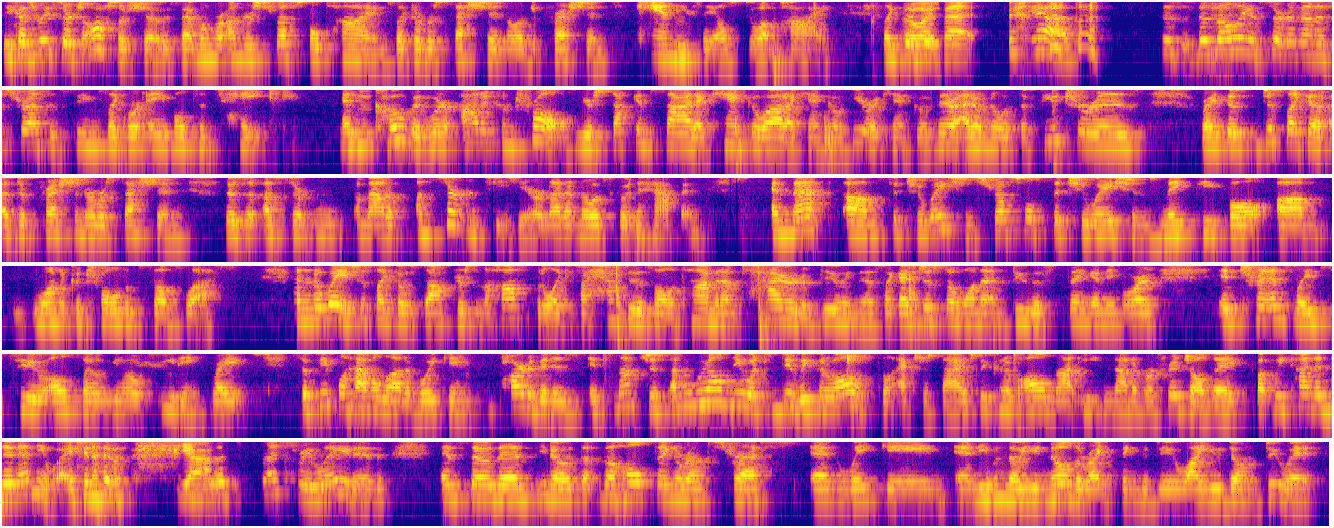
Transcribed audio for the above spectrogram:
because research also shows that when we're under stressful times, like a recession or a depression, candy mm-hmm. sales go up high. Like oh, I bet. yeah, there's there's only a certain amount of stress it seems like we're able to take. And mm-hmm. COVID, we're out of control. You're stuck inside. I can't go out. I can't go here. I can't go there. I don't know what the future is. Right? There's just like a, a depression or recession. There's a, a certain amount of uncertainty here, and I don't know what's going to happen and that um, situation, stressful situations, make people um, want to control themselves less. And in a way, it's just like those doctors in the hospital. Like, if I have to do this all the time and I'm tired of doing this, like, I just don't want to do this thing anymore. It translates to also, you know, eating, right? So people have a lot of weight gain. Part of it is it's not just, I mean, we all knew what to do. We could have all still exercised. We could have all not eaten out of our fridge all day, but we kind of did anyway. You know, yeah. it's stress related. And so then, you know, the, the whole thing around stress and weight gain, and even though you know the right thing to do, why you don't do it,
